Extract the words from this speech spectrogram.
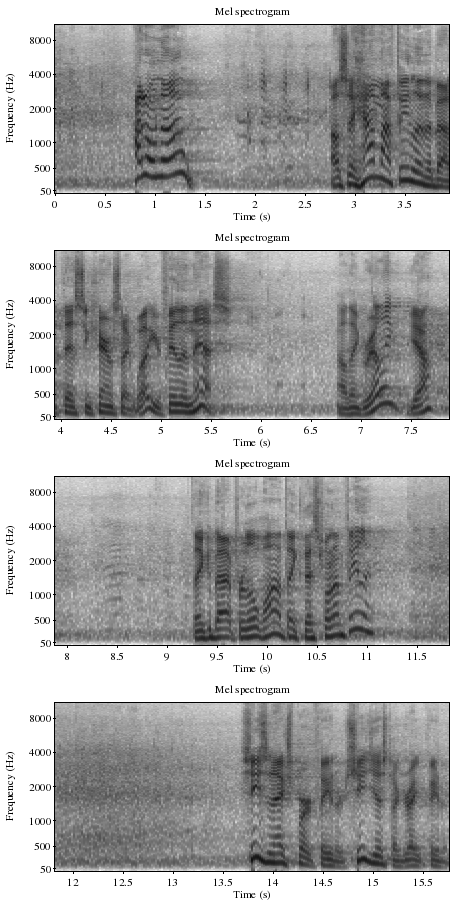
I don't know. I'll say, "How am I feeling about this?" And Karen will say, "Well, you're feeling this." I'll think, "Really? Yeah." Think about it for a little while. I think that's what I'm feeling. She's an expert feeler. She's just a great feeler.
